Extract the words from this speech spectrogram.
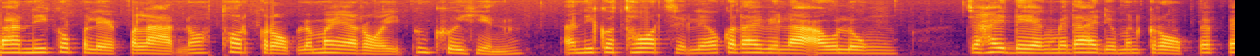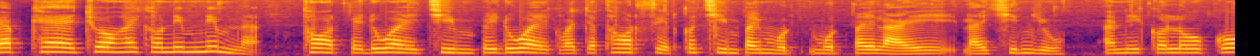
บ้านนี้ก็แปลกประหลาดเนาะทอดกรอบแล้วไม่อร่อย เพิ่งเคยเห็น อันนี้ก็ทอดเสร็จแล้วก็ได้เวลาเอาลง จะให้แดงไม่ได้เดี๋ยวมันกรอบแป๊บๆแค่ช่วงให้เขานิ่มๆน่ะ ทอดไปด้วยชิมไปด้วยกว่าจะทอดเสร็จก็ชิมไปหมดหมดไปหลายหลายชิ้นอยู่ อันนี้ก็โลโก้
